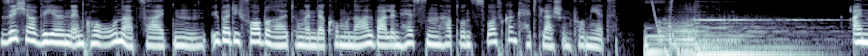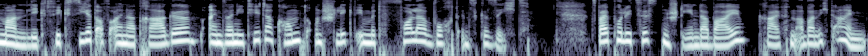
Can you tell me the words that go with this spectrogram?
Sicher wählen in Corona-Zeiten. Über die Vorbereitungen der Kommunalwahl in Hessen hat uns Wolfgang Hetfleisch informiert. Ein Mann liegt fixiert auf einer Trage, ein Sanitäter kommt und schlägt ihm mit voller Wucht ins Gesicht. Zwei Polizisten stehen dabei, greifen aber nicht ein.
